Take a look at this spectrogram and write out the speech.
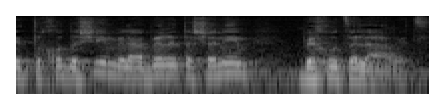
את החודשים ולעבר את השנים בחוץ על הארץ.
